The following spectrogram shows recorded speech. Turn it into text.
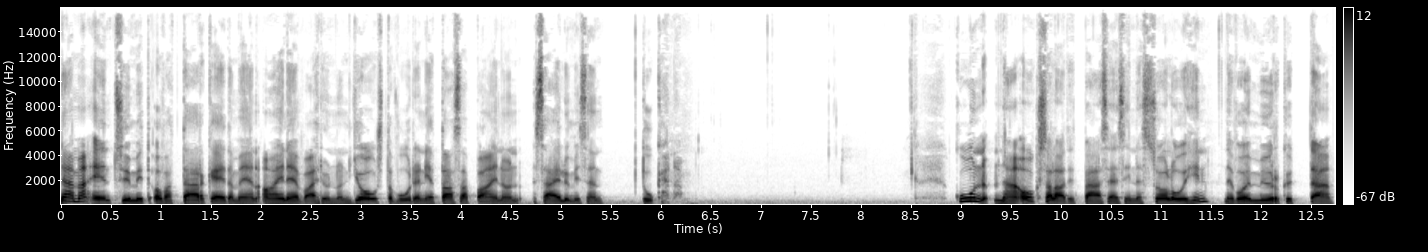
Nämä entsyymit ovat tärkeitä meidän aineenvaihdunnan joustavuuden ja tasapainon säilymisen tukena. Kun nämä oksalaatit pääsee sinne soluihin, ne voi myrkyttää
